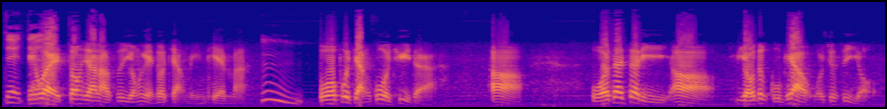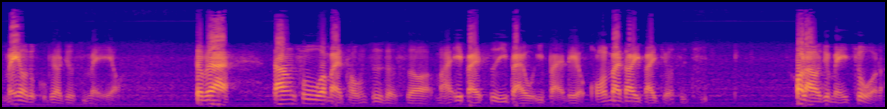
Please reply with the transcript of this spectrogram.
对，因为钟祥老师永远都讲明天嘛。嗯，我不讲过去的啊，我在这里啊，有的股票我就是有，没有的股票就是没有，对不对？当初我买同志的时候，买一百四、一百五、一百六，我卖到一百九十几，后来我就没做了。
